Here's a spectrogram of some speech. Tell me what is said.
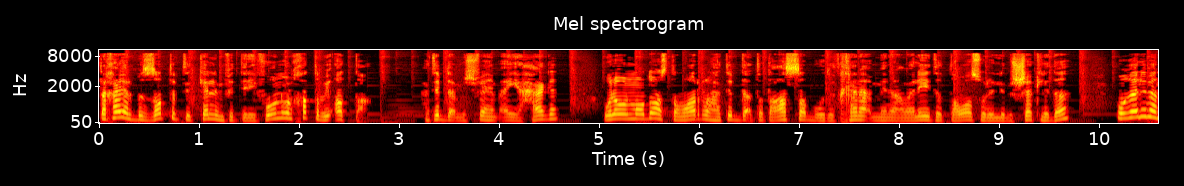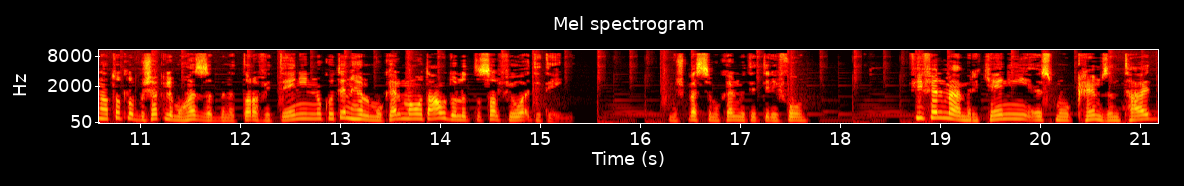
تخيل بالظبط بتتكلم في التليفون والخط بيقطع هتبدأ مش فاهم أي حاجة ولو الموضوع استمر هتبدأ تتعصب وتتخنق من عملية التواصل اللي بالشكل ده وغالبا هتطلب بشكل مهذب من الطرف التاني انكم تنهوا المكالمة وتعودوا الاتصال في وقت تاني. مش بس مكالمة التليفون. في فيلم أمريكاني اسمه كريمزون تايد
